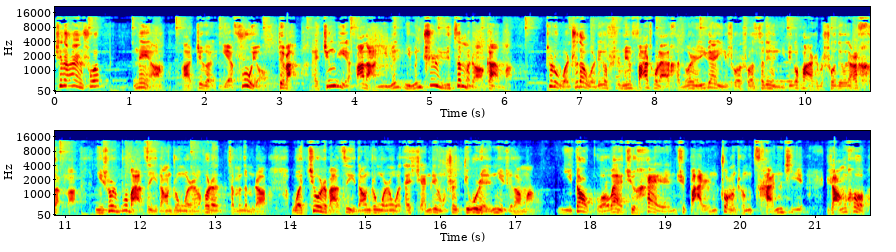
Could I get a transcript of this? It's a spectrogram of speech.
现在按说那样啊，啊，这个也富有，对吧？哎，经济也发达，你们你们至于这么着干吗？就是我知道我这个视频发出来，很多人愿意说说司令，你这个话是不是说的有点狠了？你是不是不把自己当中国人，或者怎么怎么着？我就是把自己当中国人，我才嫌这种事丢人，你知道吗？你到国外去害人，去把人撞成残疾，然后。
